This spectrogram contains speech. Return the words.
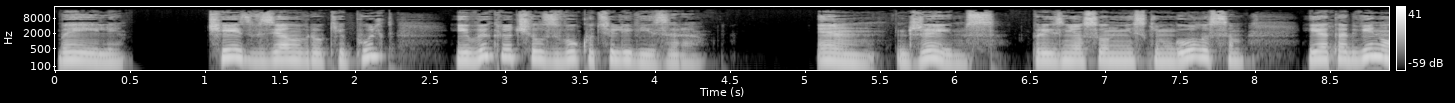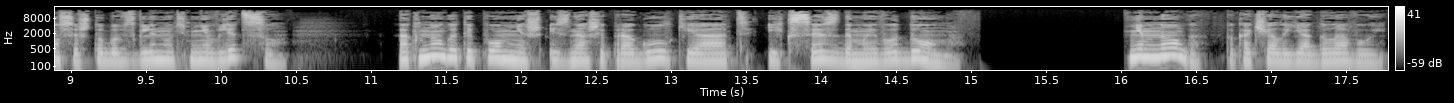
Бейли. Чейз взял в руки пульт и выключил звук у телевизора. «Эм, Джеймс», — произнес он низким голосом и отодвинулся, чтобы взглянуть мне в лицо. «Как много ты помнишь из нашей прогулки от XS до моего дома?» «Немного», — покачала я головой.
